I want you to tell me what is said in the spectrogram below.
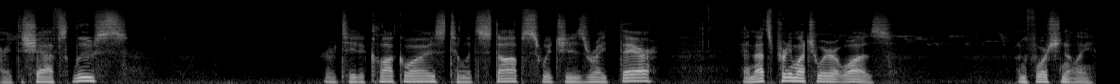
All right, the shaft's loose. Rotate it clockwise till it stops, which is right there. And that's pretty much where it was, unfortunately.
